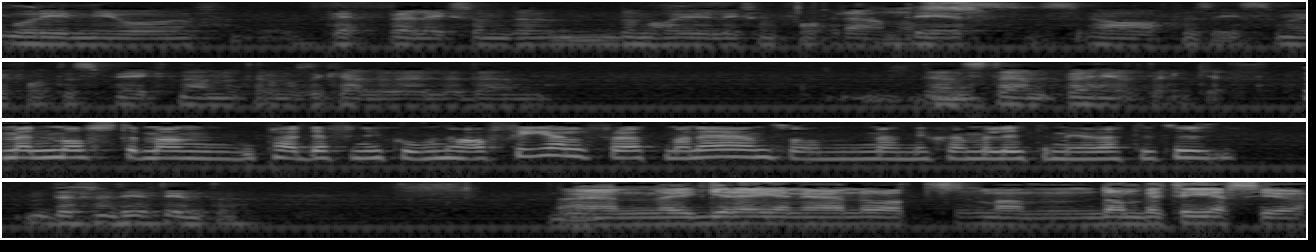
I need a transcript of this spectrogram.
Mourinho och Pepe liksom. De, de har ju liksom fått Ramos. det. Ja precis. De har ju fått det smeknamnet eller vad man ska kalla det. Eller den, den Mm. stämpeln helt enkelt. Men måste man per definition ha fel för att man är en sån människa med lite mer attityd? Definitivt inte. nej. Men eh, grejen är ändå att man, de beter sig ju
